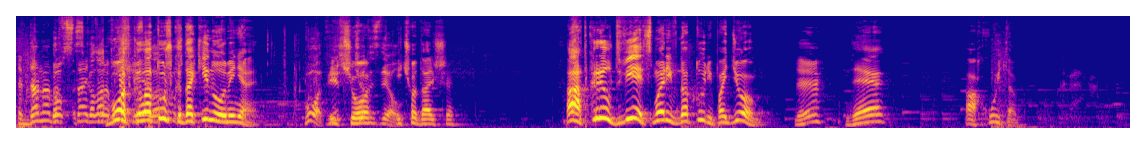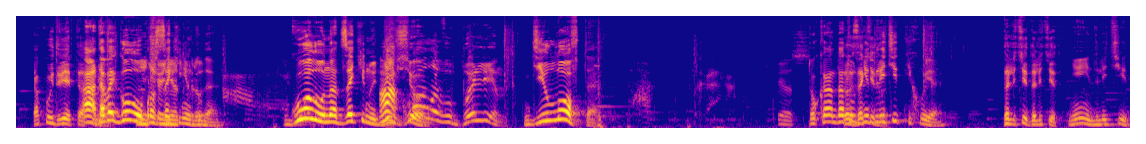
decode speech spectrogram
Тогда надо встать... Вот, колотушка докинула меня. Вот, И видишь, что ты сделал? И чё дальше? А, открыл дверь, смотри, в натуре, пойдем. Да? Да? А, хуй там. Какую дверь ты А, открыл? давай голову Ничего просто не закинем туда. Голову надо закинуть, да А, и все. голову, блин. Делов-то. Сейчас. Только она Всё, тут не закинуть. долетит нихуя. Долетит, долетит. Не, не долетит.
